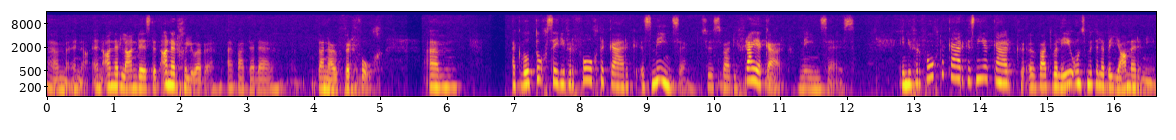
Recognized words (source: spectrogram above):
um, in in ander lande is dit ander gelowe uh, wat hulle dan nou vervolg. Um ek wil tog sê die vervolgde kerk is mense, soos wat die vrye kerk mense is. En die vervolgde kerk is nie 'n kerk uh, wat wil hê ons moet hulle bejammer nie.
